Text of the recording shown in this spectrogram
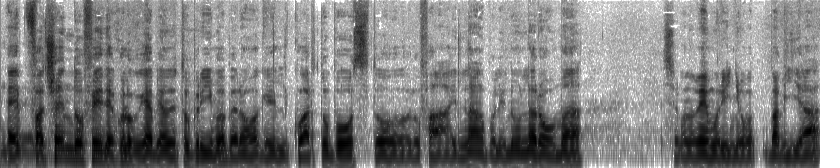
E credo. facendo fede a quello che abbiamo detto prima, però, che il quarto posto lo fa il Napoli, non la Roma, secondo me Mourinho va via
